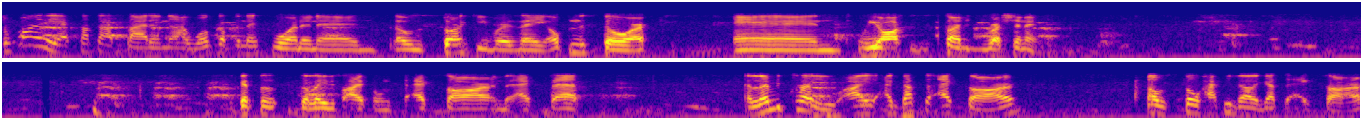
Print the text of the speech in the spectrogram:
So finally, I stepped outside and I woke up the next morning and those storekeepers, they opened the store and we all started rushing in. Get the, the latest iPhones, the XR and the XS. And let me tell you, I, I got the XR. I was so happy that I got the XR.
